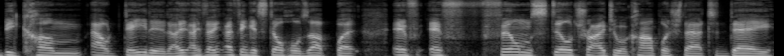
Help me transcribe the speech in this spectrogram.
become outdated. I, I think I think it still holds up. But if if films still try to accomplish that today,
